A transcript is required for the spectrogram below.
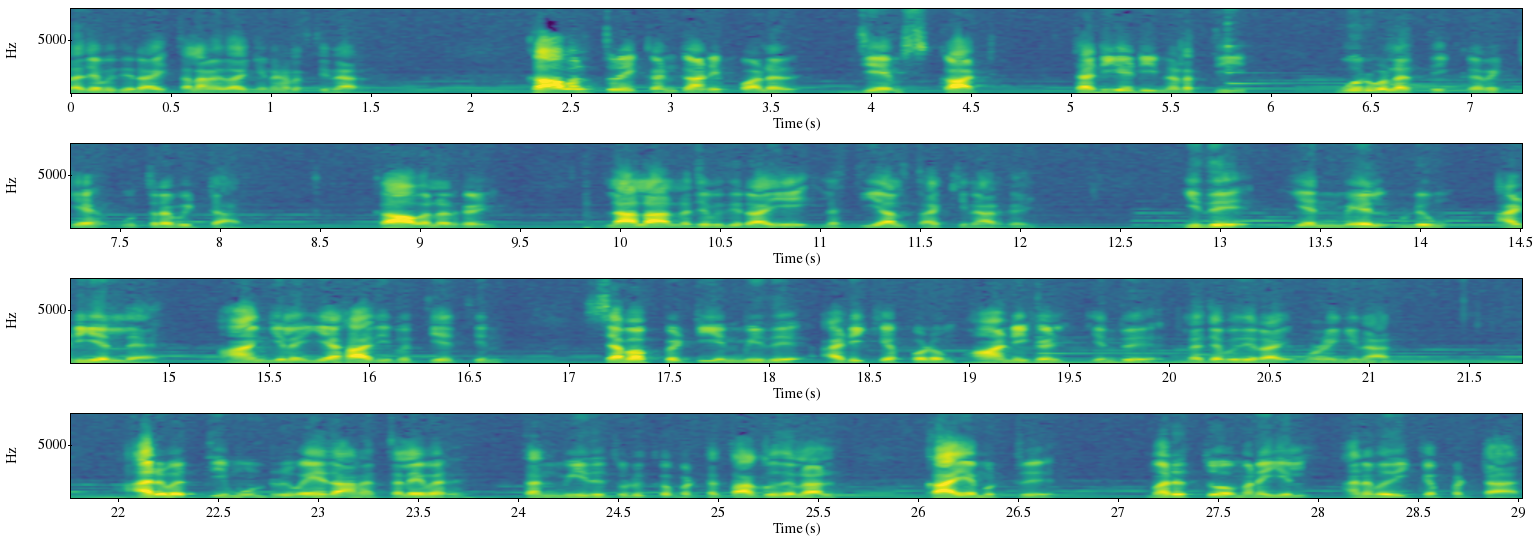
லஜபதி ராய் தலைமை தாங்கி நடத்தினார். காவல்துறை கண்காணிப்பாளர் ஜேம்ஸ் காட் தடியடி நடத்தி ஊர்வலத்தை கரைக்க உத்தரவிட்டார். காவலர்கள் லாலா லஜபதி ராயை லத்தியால் தாக்கினார்கள். இது என் மேல் விடும் அடியல்ல. ஆங்கில ஏகாதிபத்தியத்தின் செவப்பெட்டியின் மீது அடிக்கப்படும் ஆணிகள் என்று லஜபதி ராய் முழங்கினார். அறுபத்தி மூன்று வயதான தலைவர் தன் மீது தொடுக்கப்பட்ட தாக்குதலால் காயமுற்று மருத்துவமனையில் அனுமதிக்கப்பட்டார்.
